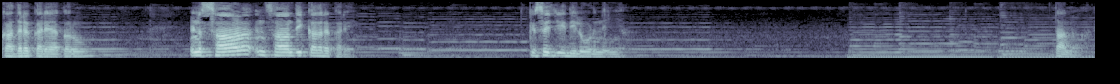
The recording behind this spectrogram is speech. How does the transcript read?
ਕਦਰ ਕਰਿਆ ਕਰੋ। ਇਨਸਾਨ ਇਨਸਾਨ ਦੀ ਕਦਰ ਕਰੇ। ਕਿਸੇ ਚੀਜ਼ ਦੀ ਲੋੜ ਨਹੀਂ ਆ। ਧੰਨਵਾਦ।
